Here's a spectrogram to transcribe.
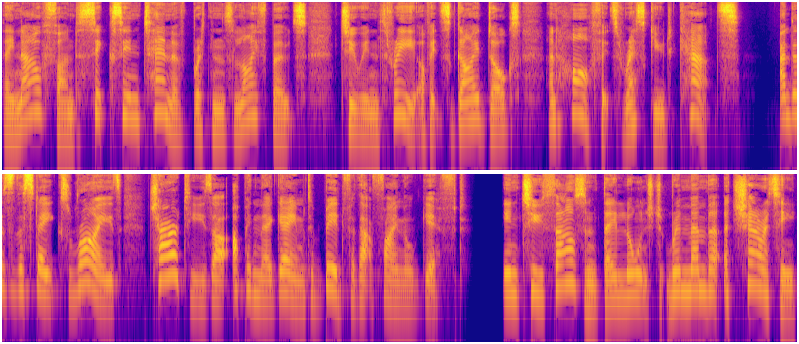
They now fund six in ten of Britain's lifeboats, two in three of its guide dogs, and half its rescued cats. And as the stakes rise, charities are upping their game to bid for that final gift. In 2000, they launched Remember a Charity,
